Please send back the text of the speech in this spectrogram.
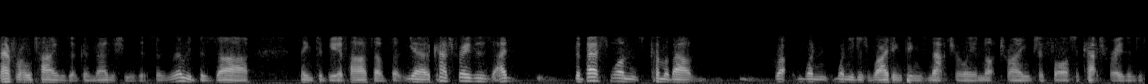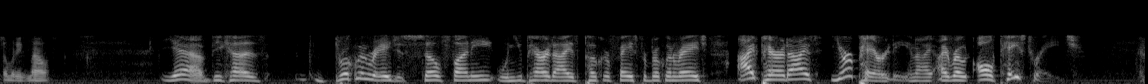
several times at conventions. It's a really bizarre thing to be a part of. But yeah, catchphrases, I, the best ones come about when when you're just writing things naturally and not trying to force a catchphrase into somebody's mouth. Yeah, because Brooklyn Rage is so funny. When you parodize Poker Face for Brooklyn Rage, I parodize your parody, and I, I wrote All Taste Rage.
